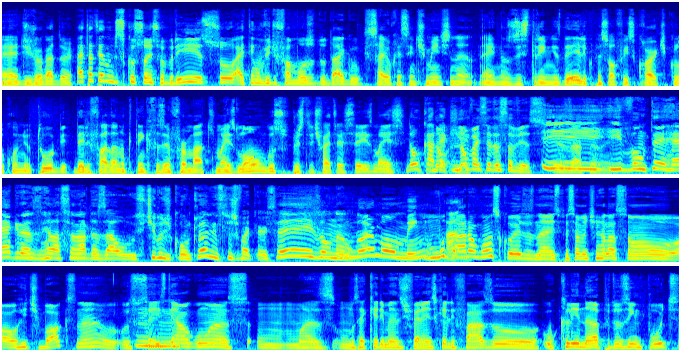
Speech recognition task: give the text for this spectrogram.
é, de jogador. Aí tá tendo discussões sobre isso. Aí tem um vídeo famoso do Daigo que saiu recentemente né, aí nos streams dele, que o pessoal fez corte e colocou no YouTube, dele falando que tem que fazer formatos mais longos pro Street Fighter 6, mas não cabe Não, aqui. não vai ser dessa vez. E, Exatamente. e vão ter regras relacionadas ao estilo de controle no Street Fighter 6 ou não? Normalmente Mudaram Ah, algumas coisas, né? Especialmente em relação ao, ao hitbox, né? O, o 6 tem algumas um- umas, uns requerimentos diferentes que ele faz o, o cleanup dos inputs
